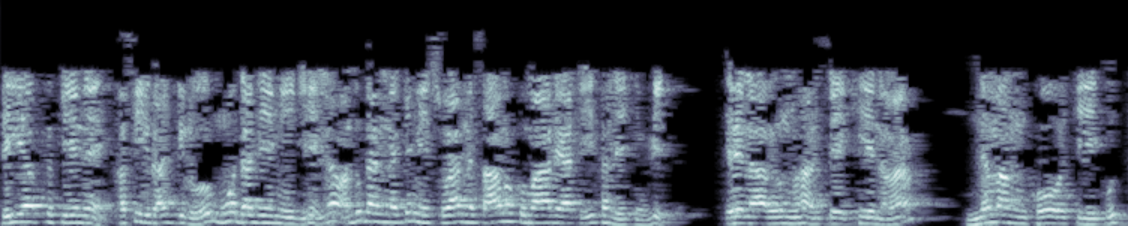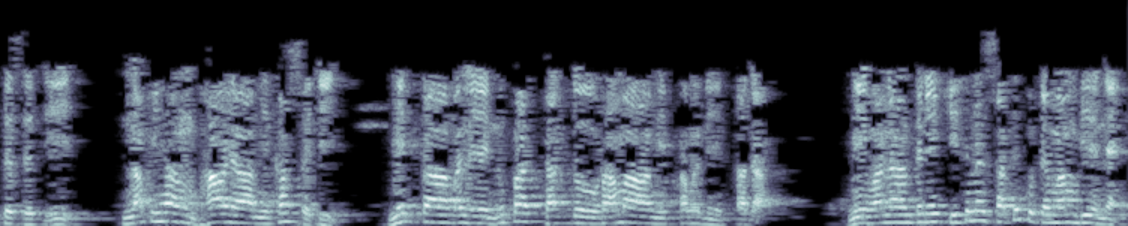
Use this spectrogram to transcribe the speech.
දෙවියක්ක කියන කසී රජුරෝ මොදදේමේ ගිහිල්ලා අඳුගන්නට මේ ස්වර්ණසාම කුමාරයාට ඊතලයකින් වි. ඒ වෙලාවේ උන්වහන්සේ කියනවා නමං කෝචි උත්තසති නපිහං භායාමි කස්සති මෙත්තා බලේ නුපස්සද්දෝ රමාමි පවනේ සදා මේ වනාන්තරයේ කිසිම සතෙකුට මම බිය නැහැ.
